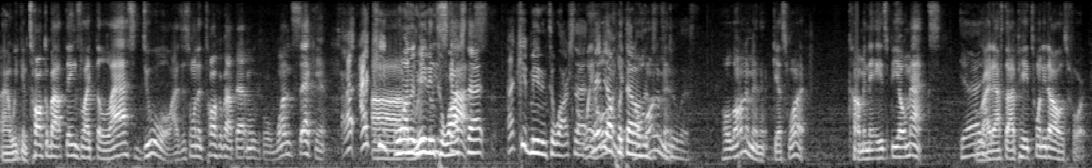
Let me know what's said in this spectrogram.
And we can talk about things like the last duel. I just want to talk about that movie for one second. I, I keep uh, wanting meaning to Scott's, watch that. I keep meaning to watch that. Wait, Maybe I'll on. put that on, the to-do list. Hold on a minute. Guess what? Coming to HBO Max. Yeah. Right yeah. after I paid twenty dollars for it.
